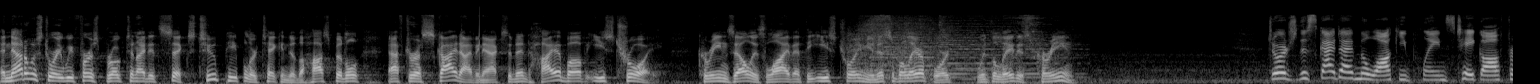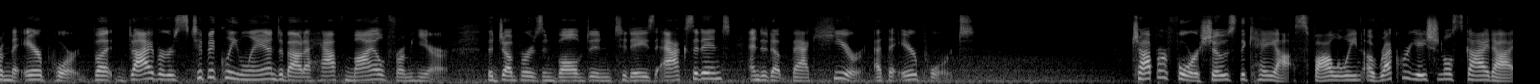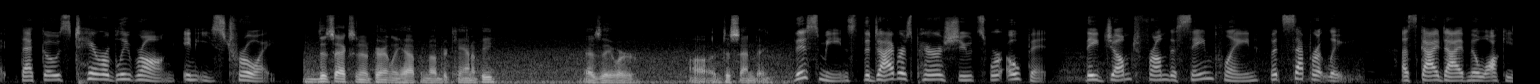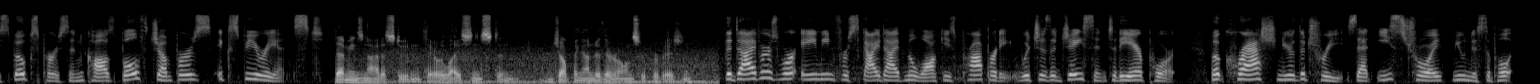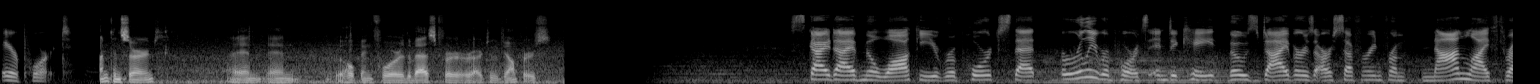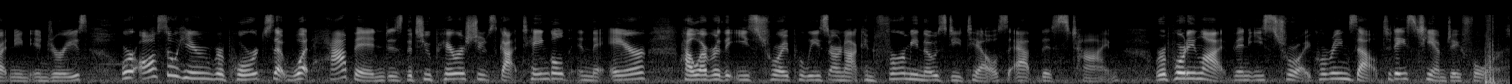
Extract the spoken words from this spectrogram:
And now to a story we first broke tonight at 6. Two people are taken to the hospital after a skydiving accident high above East Troy. Corrine Zell is live at the East Troy Municipal Airport with the latest. Corrine. George, the Skydive Milwaukee planes take off from the airport, but divers typically land about a half mile from here. The jumpers involved in today's accident ended up back here at the airport. Chopper 4 shows the chaos following a recreational skydive that goes terribly wrong in East Troy. This accident apparently happened under canopy as they were uh, descending. This means the divers' parachutes were open. They jumped from the same plane but separately. A Skydive Milwaukee spokesperson calls both jumpers experienced. That means not a student. They were licensed and jumping under their own supervision. The divers were aiming for Skydive Milwaukee's property, which is adjacent to the airport, but crashed near the trees at East Troy Municipal Airport. I'm concerned and, and hoping for the best for our two jumpers. Skydive Milwaukee reports that early reports indicate those divers are suffering from non-life threatening injuries. We're also hearing reports that what happened is the two parachutes got tangled in the air. However, the East Troy police are not confirming those details at this time. Reporting live in East Troy, Corinne Zell, today's TMJ4.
